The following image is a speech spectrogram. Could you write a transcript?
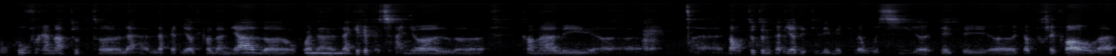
on couvre vraiment toute la, période coloniale, on voit la, grippe espagnole, comment les. Euh, euh, donc, toute une période épidémique là aussi euh, qui, a été, qui a touché fort la,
